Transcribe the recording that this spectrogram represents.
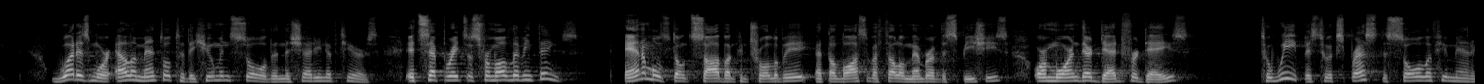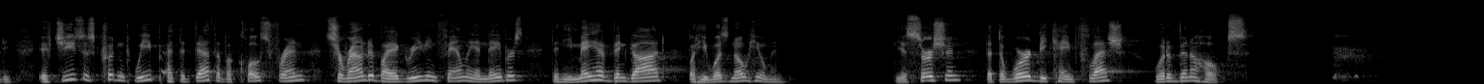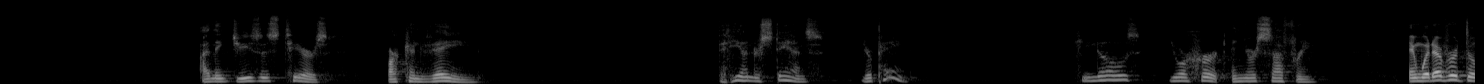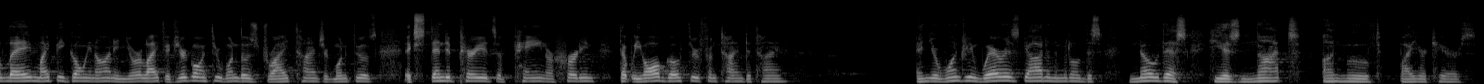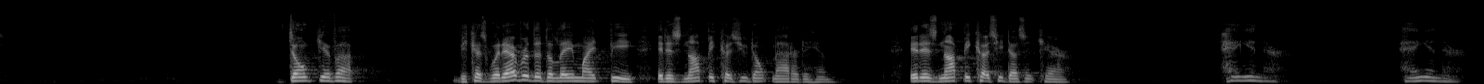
What is more elemental to the human soul than the shedding of tears? It separates us from all living things. Animals don't sob uncontrollably at the loss of a fellow member of the species or mourn their dead for days. To weep is to express the soul of humanity. If Jesus couldn't weep at the death of a close friend surrounded by a grieving family and neighbors, then he may have been God, but he was no human. The assertion that the Word became flesh would have been a hoax. I think Jesus' tears are conveying that he understands your pain. He knows your hurt and your suffering. And whatever delay might be going on in your life, if you're going through one of those dry times or going through those extended periods of pain or hurting that we all go through from time to time, and you're wondering, where is God in the middle of this? Know this He is not unmoved by your tears. Don't give up. Because whatever the delay might be, it is not because you don't matter to Him, it is not because He doesn't care. Hang in there. Hang in there.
